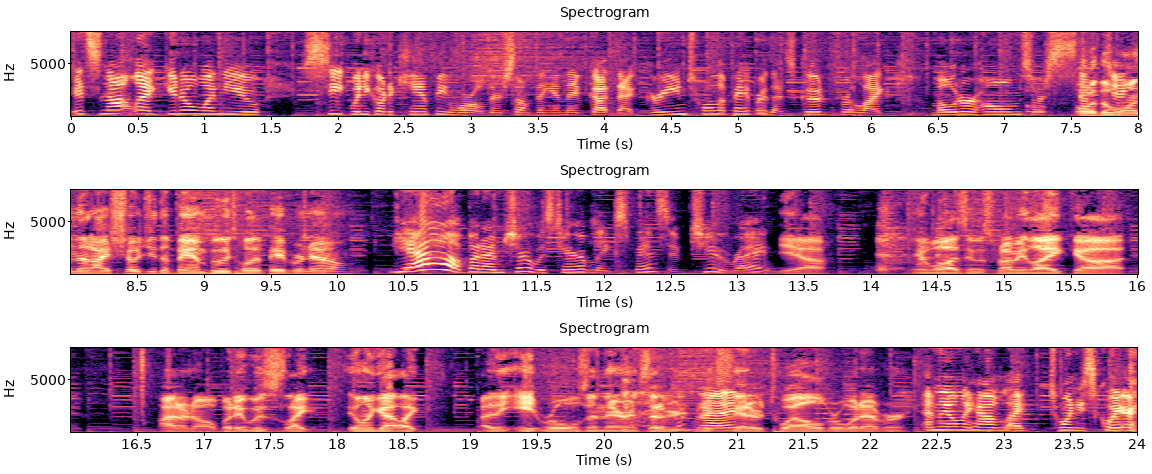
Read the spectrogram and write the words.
It's not like, you know, when you see when you go to Camping World or something and they've got that green toilet paper that's good for like motor homes or septic. Or the one that I showed you, the bamboo toilet paper now. Yeah, but I'm sure it was terribly expensive too, right? Yeah, it was. It was probably like uh, I don't know, but it was like it only got like I think eight rolls in there instead of your like Right. standard twelve or whatever. And they only have like 20 square.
